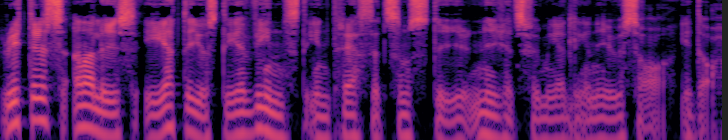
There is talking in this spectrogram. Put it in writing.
Ritters analys är att det just det vinstintresset som styr nyhetsförmedlingen i USA idag.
